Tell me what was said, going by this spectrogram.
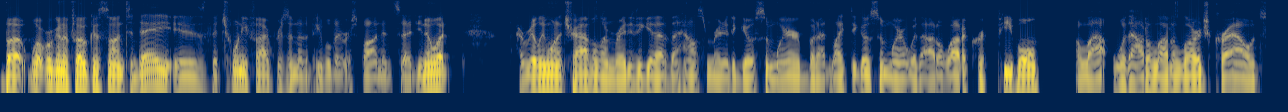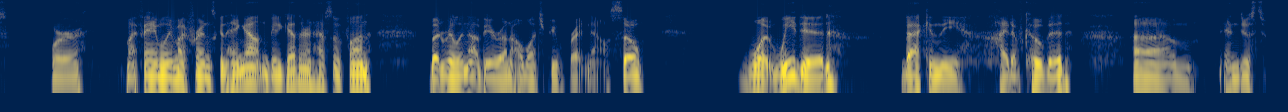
But what we're going to focus on today is the 25% of the people that responded said, you know what? I really want to travel. I'm ready to get out of the house. I'm ready to go somewhere, but I'd like to go somewhere without a lot of people, a lot without a lot of large crowds, where my family and my friends can hang out and be together and have some fun, but really not be around a whole bunch of people right now. So, what we did back in the height of COVID, um, and just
